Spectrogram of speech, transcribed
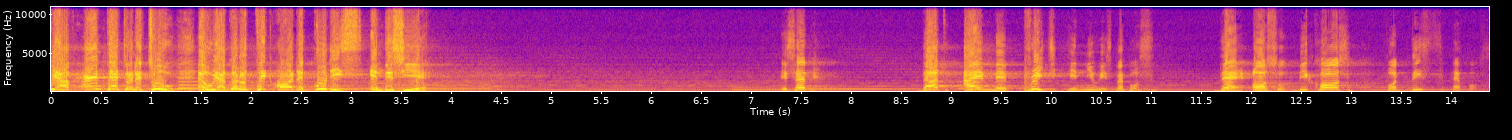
we have entered 22 and we are going to take all the goodies in this year. He said that I may preach. He knew his purpose there also because for this purpose.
